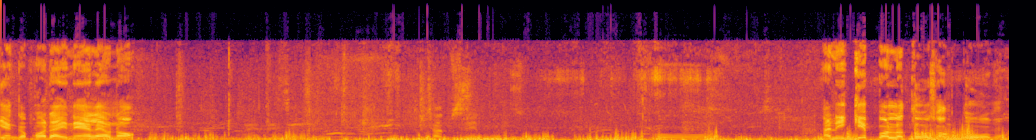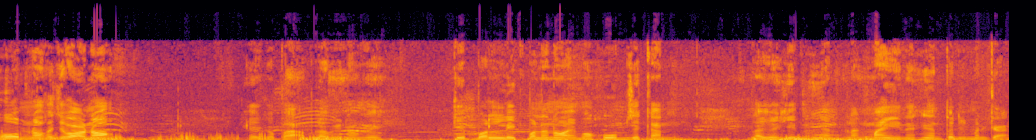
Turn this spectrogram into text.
หยังก็พอได้แน่แล้วเนาะ ชัดสิ้น โอ้ อันนี้เก็บบอลละโตสองโตมาโฮมเนาะเขาจะบอกเนาะแค่กระบะเราพี่น้องเลยเก็บบอลเล็กบอลละหน่อยมาโฮมใส่กัน เราจะเห็นเฮือนหลังไม้นะเฮือนตัวนี้มันกัน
